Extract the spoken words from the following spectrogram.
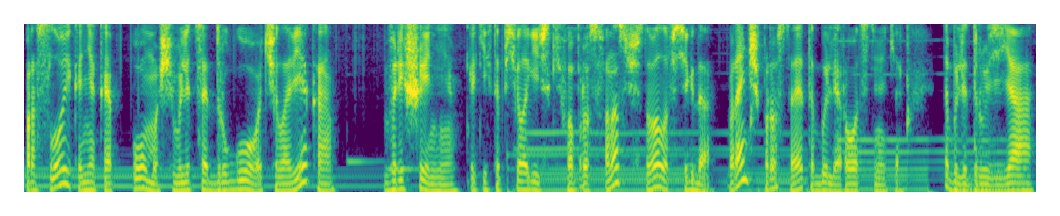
прослойка, некая помощь в лице другого человека в решении каких-то психологических вопросов, она существовала всегда. Раньше просто это были родственники, это были друзья,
